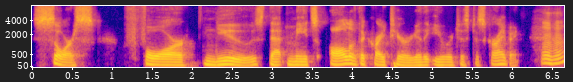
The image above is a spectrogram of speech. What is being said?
source for news that meets all of the criteria that you were just describing. Mm-hmm.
